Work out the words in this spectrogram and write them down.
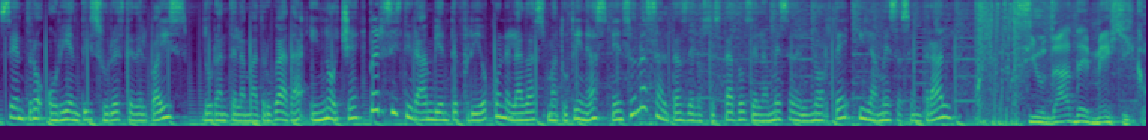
centro, oriente y sureste del país. Durante la madrugada y noche persistirá ambiente frío con heladas matutinas en zonas altas de los estados de la Mesa del Norte y la Mesa Central. Ciudad de México.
